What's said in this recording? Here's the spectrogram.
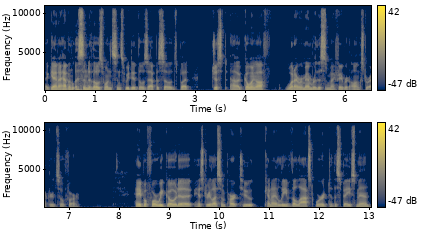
again, I haven't listened to those ones since we did those episodes, but just uh, going off what I remember, this is my favorite Angst record so far. Hey, before we go to History Lesson Part 2, can I leave the last word to the spaceman?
